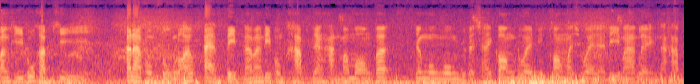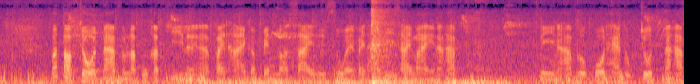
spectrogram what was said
บางทีผู้ขับขี่ขนาดผมสูง 180 นะบางทีผมขับยังหันมามองก็ยังงงๆอยู่แต่ใช้กล้องด้วยมีกล้องมาช่วยเนี่ยดีมากเลยนะครับ ก็ตอบโจทย์นะครับสำหรับผู้ขับขี่เลยนะครับไฟท้ายก็เป็นหลอดไส้สวยๆไฟท้ายดีไซน์ใหม่นะครับนี่นะครับโลโก้แท้ทุกจุดนะครับ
